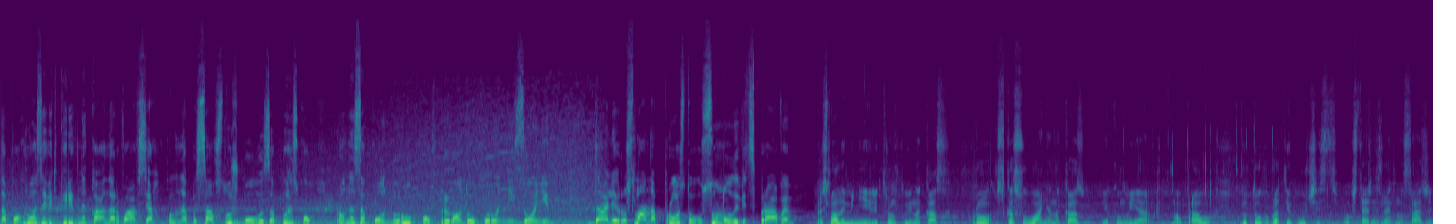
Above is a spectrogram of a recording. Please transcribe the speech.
На погрози від керівника нарвався, коли написав службову записку про незаконну рубку в природоохоронній зоні. Далі Руслана просто усунули від справи. Прислали мені електронкою наказ про скасування наказу, в якому я мав право до того брати участь в обстеженні зелених насаджень.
